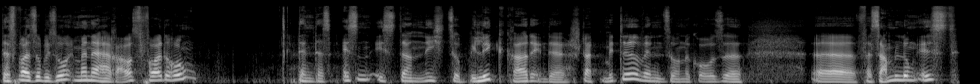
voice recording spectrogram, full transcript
Das war sowieso immer eine Herausforderung, denn das Essen ist dann nicht so billig, gerade in der Stadtmitte, wenn so eine große äh, Versammlung ist.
